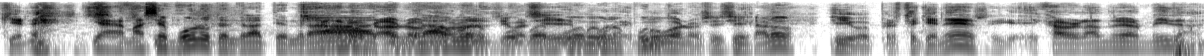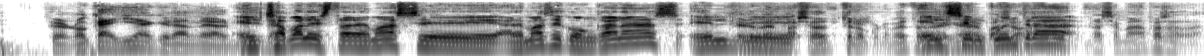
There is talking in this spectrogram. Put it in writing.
¿quién es? Y además es bueno, tendrá, tendrá, muy, bueno, sí, sí. Claro. Y digo, pero este quién es? Y, claro, era Andrea Almeida, pero no caía que era Andrea Almeida. El chaval está además, eh, además de con ganas, él, Pero me pasó, te lo prometo, él eh, se encuentra la semana pasada.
